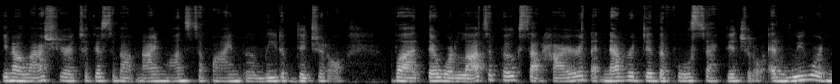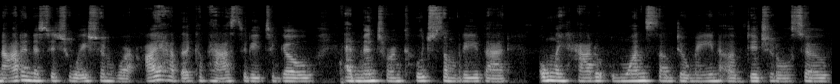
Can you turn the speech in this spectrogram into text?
You know last year it took us about nine months to find the lead of digital but there were lots of folks that hired that never did the full stack digital. And we were not in a situation where i had the capacity to go and mentor and coach somebody that only had one subdomain of digital. So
